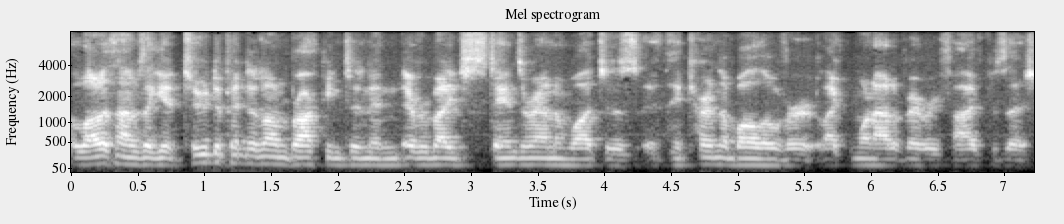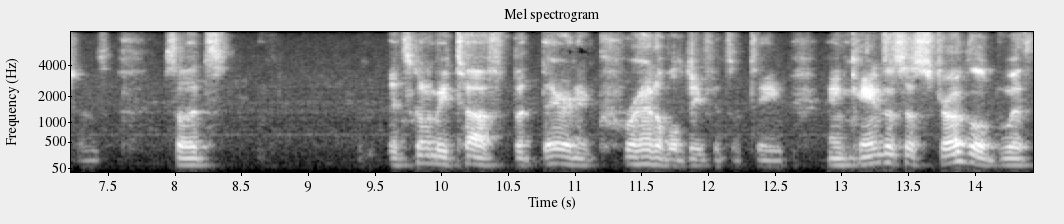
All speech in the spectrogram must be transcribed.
a lot of times they get too dependent on Brockington, and everybody just stands around and watches, and they turn the ball over like one out of every five possessions. So it's it's going to be tough, but they're an incredible defensive team. And Kansas has struggled with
